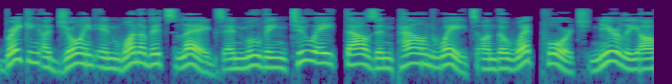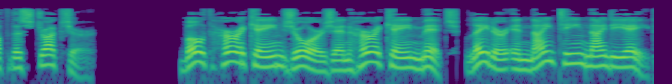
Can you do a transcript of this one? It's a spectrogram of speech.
breaking a joint in one of its legs and moving two 8,000-pound weights on the wet porch nearly off the structure. Both Hurricane Georges and Hurricane Mitch, later in 1998,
